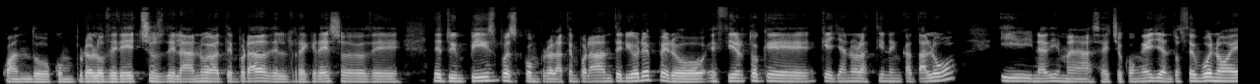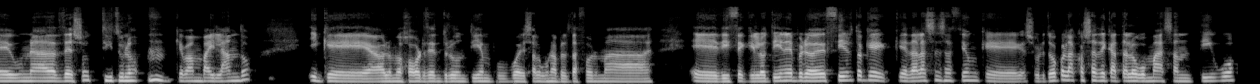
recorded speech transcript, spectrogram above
cuando compró los derechos de la nueva temporada del regreso de, Twin Peaks, pues compró las temporadas anteriores, pero es cierto que, que, ya no las tiene en catálogo y nadie más ha hecho con ella. Entonces, bueno, es una de esos títulos que van bailando y que a lo mejor dentro de un tiempo pues alguna plataforma eh, dice que lo tiene, pero es cierto que, da la sensación que, sobre todo con las cosas de catálogo más antiguo,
